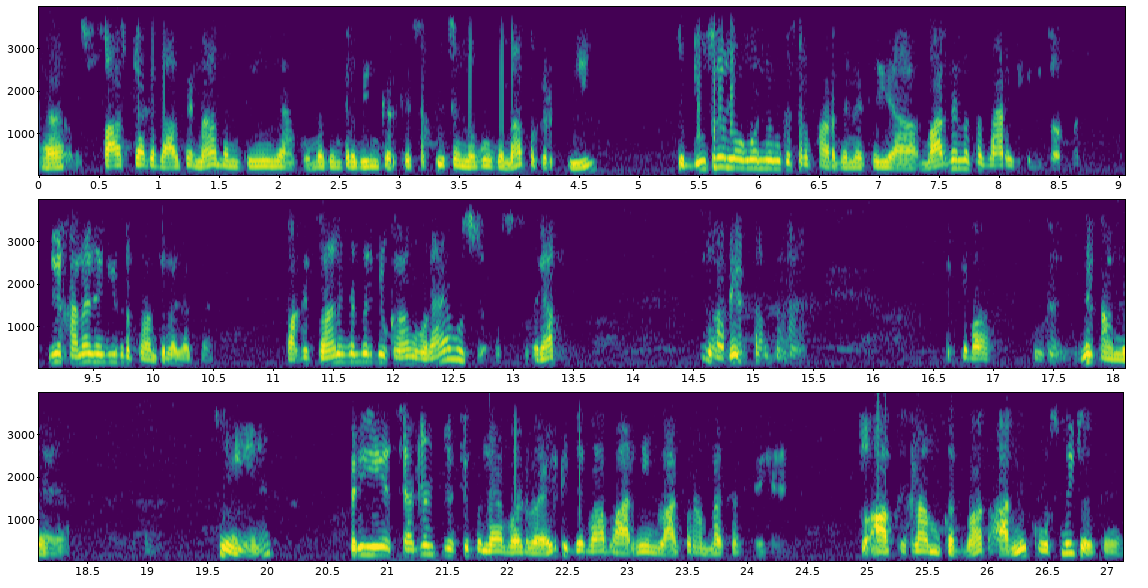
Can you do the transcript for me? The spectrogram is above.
फास्ट ट्रैक अदालतें ना बनती या हुकूमत इंटरवीन करके सख्ती से लोगों को ना पकड़ती तो दूसरे लोगों ने उनके सर फाड़ देने से या मार देना था ज़ाहिर के तौर पर। ये खाना जंगी की तरफ़ काम चला जाता है। पाकिस्तान के अंदर जो काम हो रहा है, वो इसके बाद सामने आया। सुनिए फिर ये सेटल प्रिंसिपल है वर्ल्ड वाइड कि जब आप आर्मी इमलाक पर हमला करते हैं तो आपके खिलाफ मुकदमा आर्मी कोर्स में चलते हैं।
